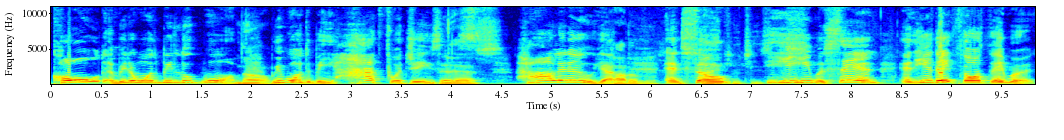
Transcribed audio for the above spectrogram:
cold and we don't want to be lukewarm. No. We want to be hot for Jesus. Yes. Hallelujah. Hallelujah. And so you, he, he was saying, and here they thought they were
